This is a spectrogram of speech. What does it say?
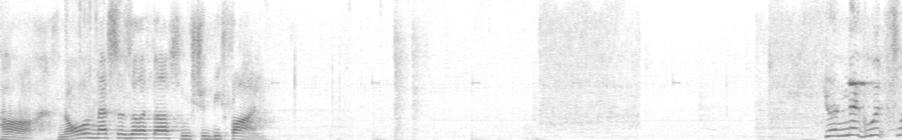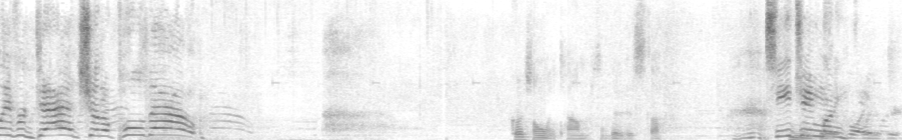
Oh, if no one messes with us, we should be fine. Your niglet flavored dad should have pulled out. Of course, only Tom's into this stuff. CJ Moneyboy,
